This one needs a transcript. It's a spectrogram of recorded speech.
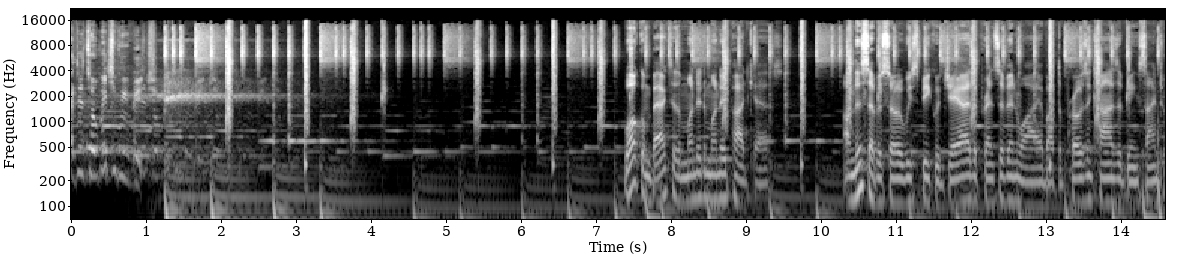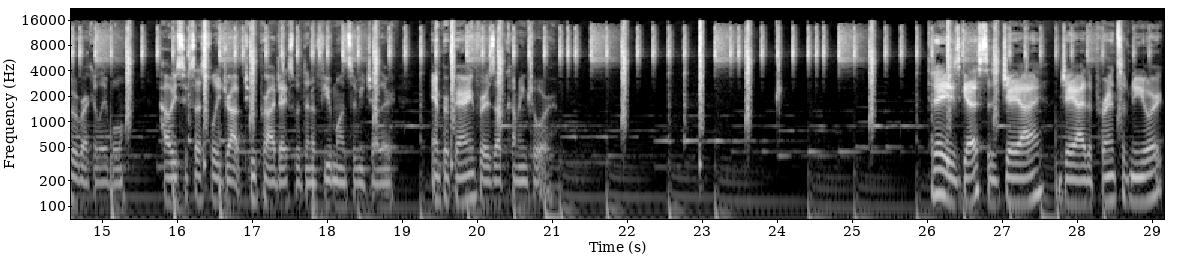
I just told Richie we rich. Welcome back to the Monday to Monday podcast. On this episode, we speak with J.I. the Prince of NY about the pros and cons of being signed to a record label, how he successfully dropped two projects within a few months of each other, and preparing for his upcoming tour. Today's guest is J.I. J.I. the Prince of New York,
